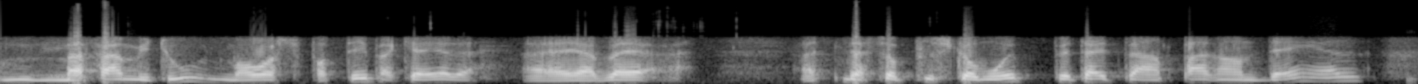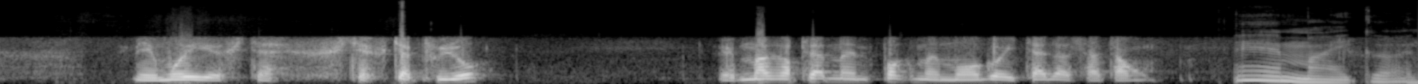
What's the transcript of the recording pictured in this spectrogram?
ma femme et tout m'a supporté parce qu'elle elle avait elle tenait ça plus que moi, peut-être en parent dedans, elle. Mais moi, j'étais plus là. Je me rappelais même pas que mon gars était dans sa tombe. Oh my God.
